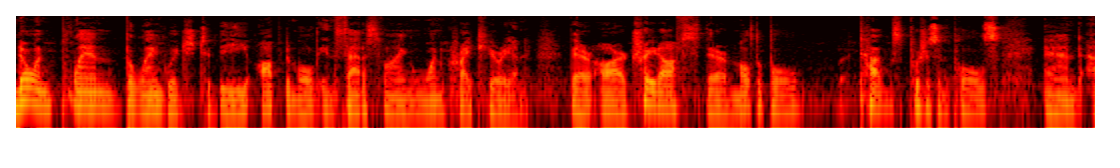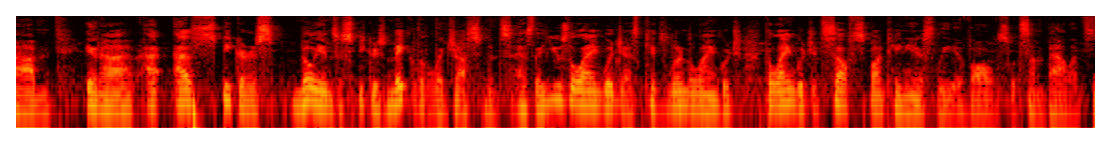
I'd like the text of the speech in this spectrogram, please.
no one planned the language to be optimal in satisfying one criterion. There are trade-offs, there are multiple tugs, pushes and pulls, and um, in a, as speakers, millions of speakers make little adjustments as they use the language, as kids learn the language. The language itself spontaneously evolves with some balance.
